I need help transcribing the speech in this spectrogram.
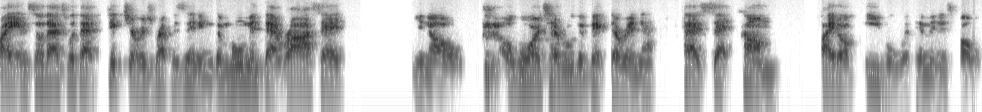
right? And so that's what that picture is representing. The moment that Ra said, you know, awards Heru the victor and has Set come fight off evil with him in his boat.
